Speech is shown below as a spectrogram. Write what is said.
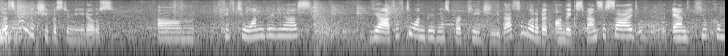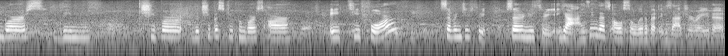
let's find the cheapest tomatoes. Um, 51 hryvnias, yeah, 51 hryvnias per kg. That's a little bit on the expensive side. And cucumbers, the cheaper, the cheapest cucumbers are 84, 73, 73. Yeah, I think that's also a little bit exaggerated.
